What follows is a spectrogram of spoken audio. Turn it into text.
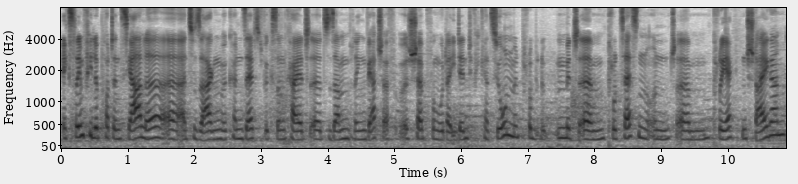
extrem viele Potenziale, äh, zu sagen, wir können Selbstwirksamkeit äh, zusammenbringen, Wertschöpfung oder Identifikation mit, mit ähm, Prozessen und ähm, Projekten steigern.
